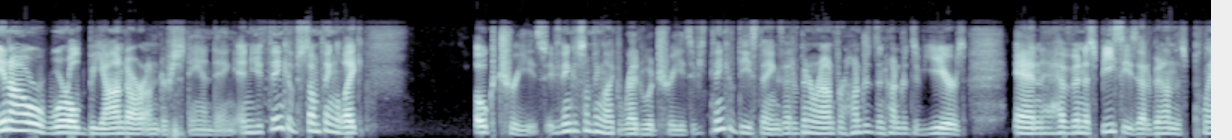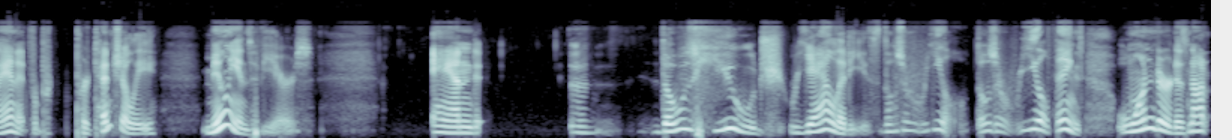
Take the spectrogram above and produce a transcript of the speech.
in our world beyond our understanding. And you think of something like oak trees, if you think of something like redwood trees, if you think of these things that have been around for hundreds and hundreds of years and have been a species that have been on this planet for potentially millions of years, and those huge realities, those are real. Those are real things. Wonder does not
